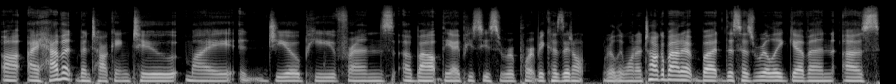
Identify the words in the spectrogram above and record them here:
uh, I haven't been talking to my GOP friends about the IPCC report because they don't really want to talk about it. But this has really given us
